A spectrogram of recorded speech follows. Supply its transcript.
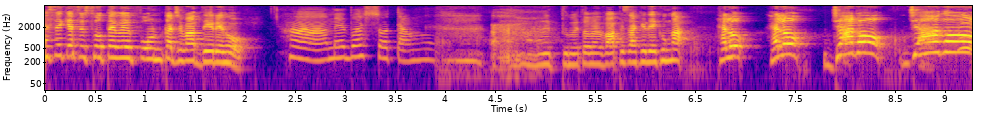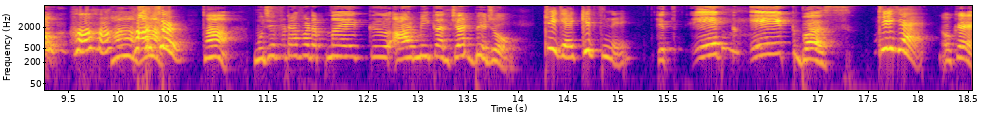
ऐसे कैसे सोते हुए फ़ोन का जवाब दे रहे हो? हाँ मैं बस सोता हूँ। तुम्हें तो मैं वापस आके देखूँगा। हेलो हेलो जागो जागो। हाँ हाँ हाँ हाँ सर हाँ मुझे फटाफट अपना एक आर्मी का जेट भेजो। ठीक है कितने? कित एक एक बस। ठीक है। ओके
